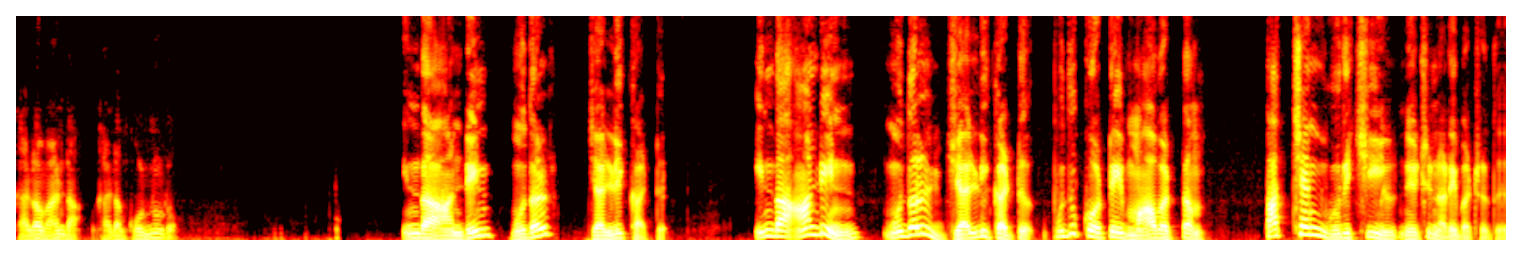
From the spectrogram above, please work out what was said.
கடன் வேண்டாம். கடன் கொண்டுடும் இந்த ஆண்டின் முதல் ஜல்லிக்கட்டு. இந்த ஆண்டின் முதல் ஜல்லிக்கட்டு புதுக்கோட்டை மாவட்டம் தச்சங்குறிச்சியில் நேற்று நடைபெற்றது.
